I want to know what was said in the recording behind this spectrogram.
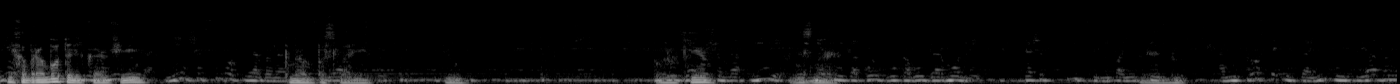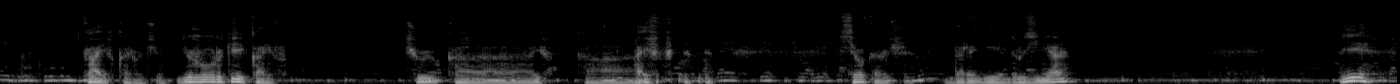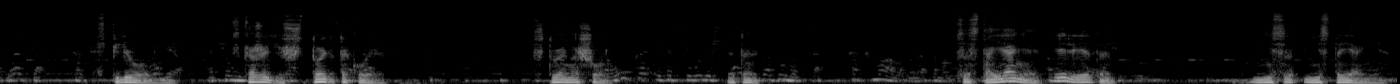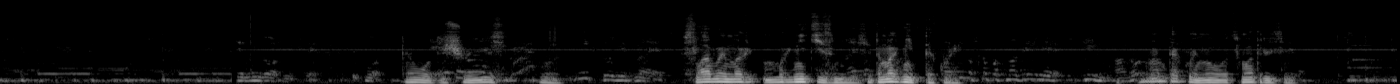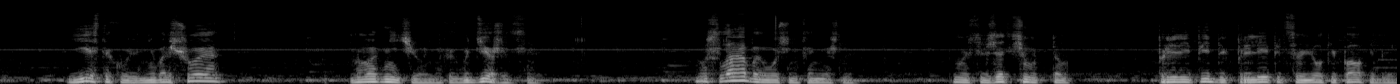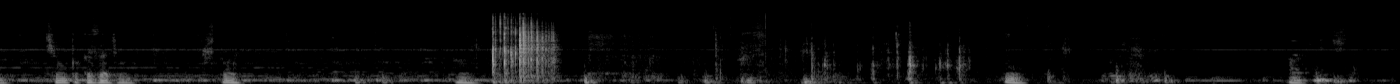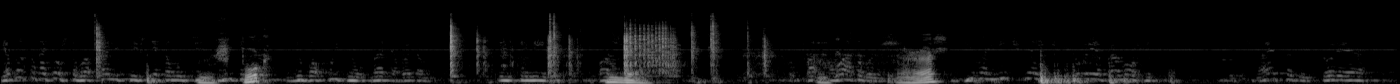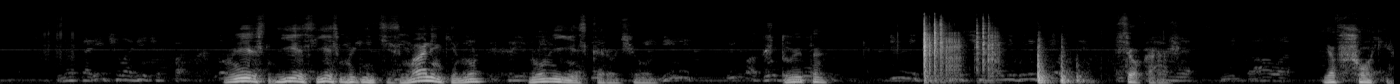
Их обработали, короче, и к нам послали. В руке, не знаю. Кайф, короче. Держу в руке и кайф. Чую кайф, кайф. Все, короче, дорогие друзья и спелеологи. Скажите, что это такое? Что я нашел? это Состояние или это нестояние? Вот еще есть. Слабый маг- магнетизм есть. Это магнит такой. Он такой, ну вот смотрите. Есть такое небольшое намагничивание, как бы держится. Ну, слабое очень, конечно. Ну, если взять к чему-то там прилепить, так прилепится, елки-палки, блин. Чему показать вам, что... на заре человечества. Ну, есть, есть, есть магнетизм. Маленький, но, но он есть, короче. Вот. Что это? Все, короче. Я в шоке.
